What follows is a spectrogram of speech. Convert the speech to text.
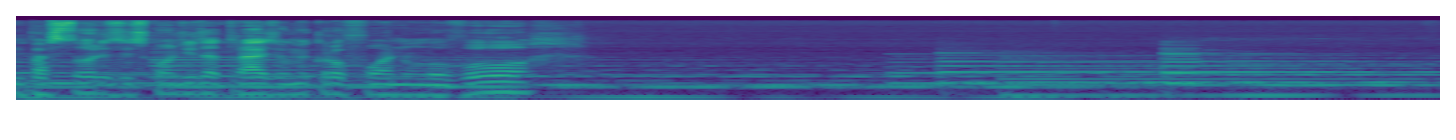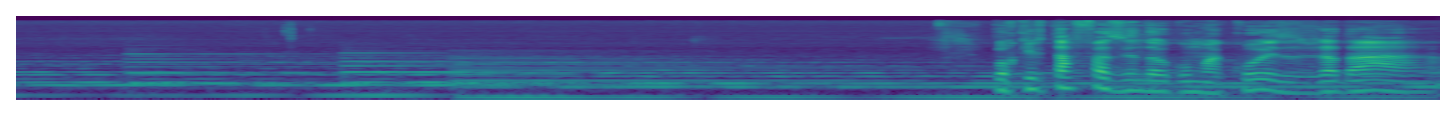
Tem pastores escondidos atrás de um microfone no louvor. Porque está fazendo alguma coisa já dá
